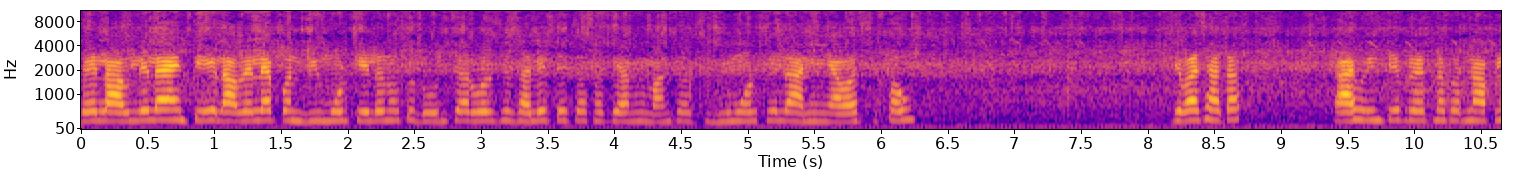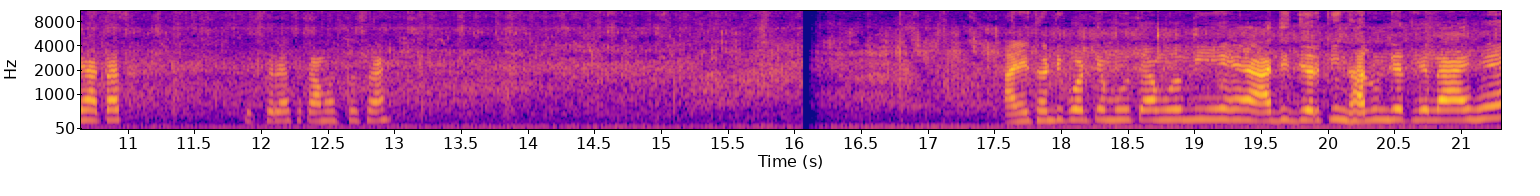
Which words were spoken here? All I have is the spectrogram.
काही लावलेलं आहे आणि ते लावलेलं आहे पण बिमोड केलं नव्हतं. दोन चार वर्ष झाले त्याच्यासाठी आम्ही मागच्या वर्षी बिमोड केलं आणि यावर्षी पाहू. देवाच्या हातात काय होईल ते प्रयत्न करणं आपल्या हातात. शेतकऱ्याचं काम असतंच आहे. आणि थंडी पडतेमुळे त्यामुळं मी आधी जर्किंग घालून घेतलेलं आहे.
